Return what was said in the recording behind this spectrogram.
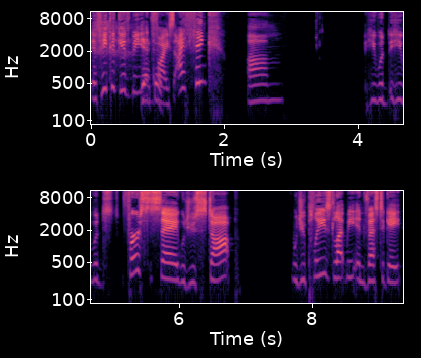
If he could give me Yeah, good. advice, I think um he would he would first say, "Would you stop? Would you please let me investigate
